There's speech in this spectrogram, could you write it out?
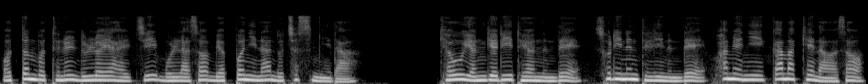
어떤 버튼을 눌러야 할지 몰라서 몇 번이나 놓쳤습니다. 겨우 연결이 되었는데 소리는 들리는데 화면이 까맣게 나와서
